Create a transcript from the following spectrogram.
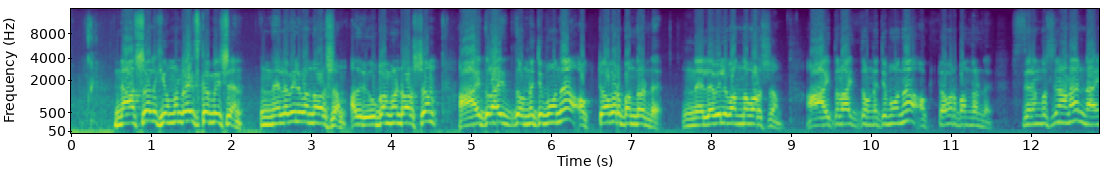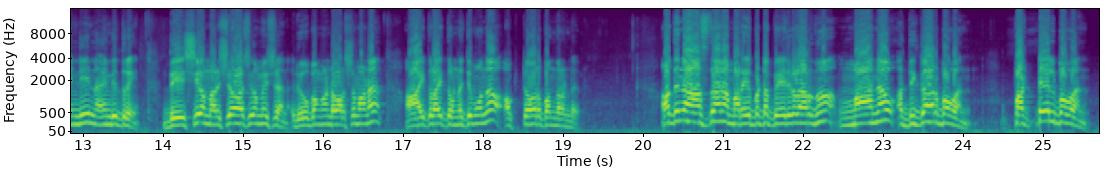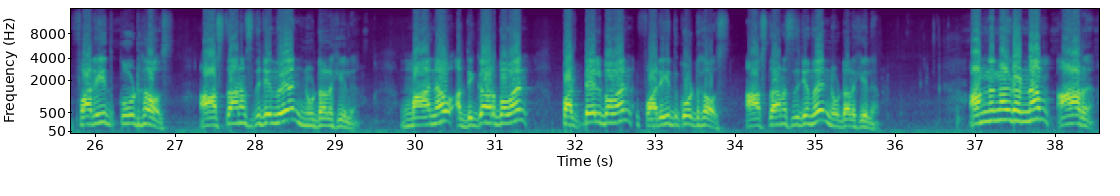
നാഷണൽ ഹ്യൂമൻ റൈറ്റ്സ് കമ്മീഷൻ നിലവിൽ വന്ന വർഷം അത് രൂപം കൊണ്ട വർഷം ആയിരത്തി തൊള്ളായിരത്തി തൊണ്ണൂറ്റി മൂന്ന് ഒക്ടോബർ പന്ത്രണ്ട്. നിലവിൽ വന്ന വർഷം ആയിരത്തി തൊള്ളായിരത്തി തൊണ്ണൂറ്റി മൂന്ന് ഒക്ടോബർ പന്ത്രണ്ട്. സ്ഥിരം ക്വസ്റ്റ്യൻ ആണ് നയന്റീൻ നയന്റി ത്രീ ദേശീയ മനുഷ്യാവകാശ കമ്മീഷൻ രൂപം കൊണ്ട വർഷമാണ് ആയിരത്തി തൊള്ളായിരത്തി തൊണ്ണൂറ്റി മൂന്ന് ഒക്ടോബർ പന്ത്രണ്ട്. അതിന്റെ ആസ്ഥാനം അറിയപ്പെട്ട പേരുകളായിരുന്നു മാനവ് അധികാർ ഭവൻ. പട്ടേൽ ഭവൻ ഫരീദ് കോട്ട് ഹൗസ് ആസ്ഥാനം സ്ഥിതി ചെയ്യുന്നത് ന്യൂഡൽഹിയിൽ മാനവ് അധികാർ ഭവൻ പട്ടേൽ ഭവൻ ഫരീദ് കോട്ട് ഹൗസ് ആസ്ഥാനം സ്ഥിതി ചെയ്യുന്നത് ന്യൂഡൽഹിയിൽ അംഗങ്ങളുടെ എണ്ണം ആറ്.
